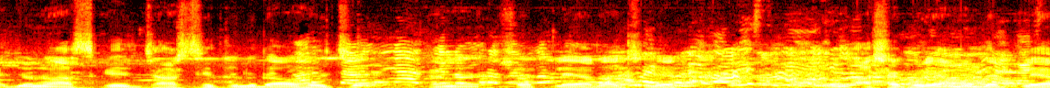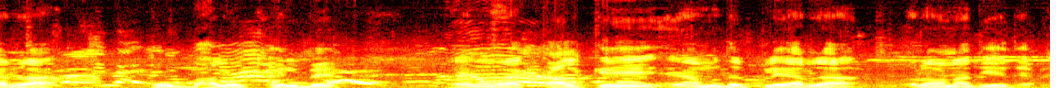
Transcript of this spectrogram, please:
এর জন্য আজকে জার্সি তুলে দেওয়া হয়েছে। এখানে সব প্লেয়াররা ছিলেন। এবং আশা করি আমাদের প্লেয়াররা খুব ভালো খেলবে। ওনারা কালকেই আমাদের প্লেয়াররা রওনা দিয়ে দেবে।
